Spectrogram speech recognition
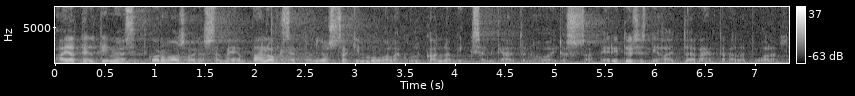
Ajateltiin myös, että korvaushoidossa meidän panokset on jossakin muualla kuin kannabiksen käytön hoidossa, erityisesti haittoja vähentävällä puolella.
